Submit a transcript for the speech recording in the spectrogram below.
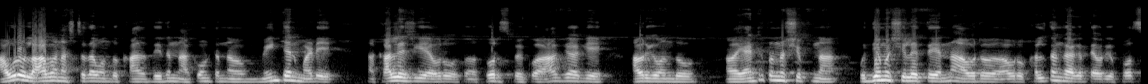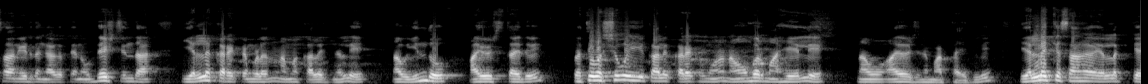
ಅವರು ಲಾಭ ನಷ್ಟದ ಒಂದು ಕಾ, ಇದನ್ನು ಅಕೌಂಟನ್ನು ಮೇಂಟೈನ್ ಮಾಡಿ ಕಾಲೇಜ್ಗೆ ಅವರು ತೋರಿಸ್ಬೇಕು. ಹಾಗಾಗಿ ಅವರಿಗೆ ಒಂದು ಎಂಟರ್ಪ್ರಿನರ್ಶಿಪ್ನ ಉದ್ಯಮಶೀಲತೆಯನ್ನ ಅವರು ಅವರು ಕಲ್ತಂಗಾಗುತ್ತೆ, ಅವರಿಗೆ ಪ್ರೋತ್ಸಾಹ ನೀಡಿದಂಗೆ ಆಗುತ್ತೆ ಅನ್ನೋ ಉದ್ದೇಶದಿಂದ ಎಲ್ಲ ಕಾರ್ಯಕ್ರಮಗಳನ್ನು ನಮ್ಮ ಕಾಲೇಜಿನಲ್ಲಿ ನಾವು ಇಂದು ಆಯೋಜಿಸ್ತಾ ಇದ್ದೀವಿ. ಪ್ರತಿ ವರ್ಷವೂ ಈ ಕಾಲ, ಕಾರ್ಯಕ್ರಮವನ್ನು ನವೆಂಬರ್ ಮಾಹೆಯಲ್ಲಿ ನಾವು ಆಯೋಜನೆ ಮಾಡ್ತಾ ಇದ್ದೀವಿ. ಎಲ್ಲಕ್ಕೆ ಸಹ, ಎಲ್ಲಕ್ಕೆ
